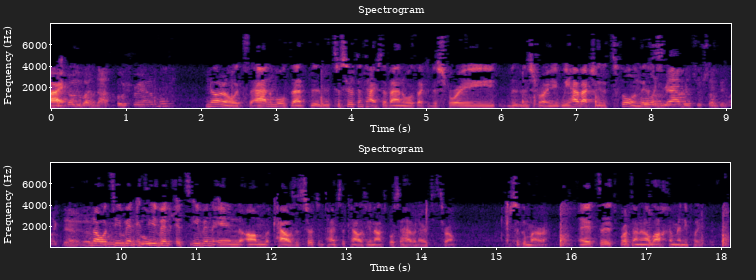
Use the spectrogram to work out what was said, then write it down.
All right. talking about not kosher animals? No, no, it's animals that it's a certain types of animals that can destroy destroy. We have actually it's full in this. like rabbits or something like that. No, it's even it's even it's even in um, cows. It's certain types of cows you're not supposed to have in Eretz Yisrael. It's a Gemara. It's it's brought down in Allah in many places. All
